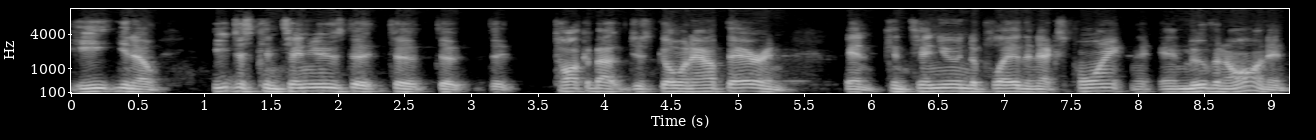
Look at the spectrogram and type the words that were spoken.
he, you know, he just continues to to to, to talk about just going out there and and continuing to play the next point and, and moving on. And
